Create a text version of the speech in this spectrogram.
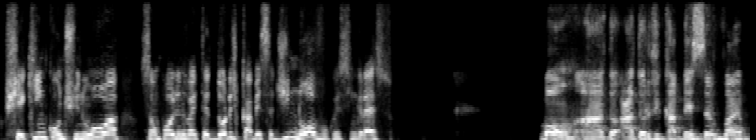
O check-in continua? O São Paulino vai ter dor de cabeça de novo com esse ingresso? Bom, a, a dor de cabeça vai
